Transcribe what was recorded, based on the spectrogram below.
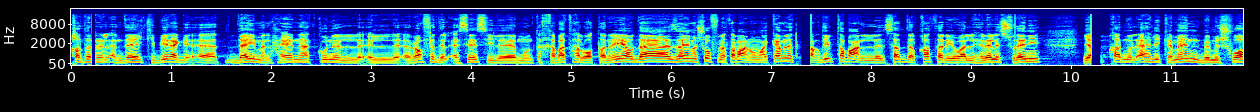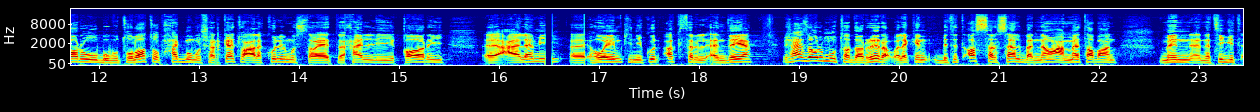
قدر الأندية الكبيرة دايما الحقيقة إنها تكون الرافد الأساسي لمنتخباتها الوطنية وده زي ما شفنا طبعا ومع كامل التقدير طبعا للسد القطري والهلال السوداني يبقى إنه الأهلي كمان بمشواره وببطولاته وبحجم مشاركاته على كل المستويات محلي قاري عالمي هو يمكن يكون أكثر الأندية مش عايز أقول متضررة ولكن بتتأثر سلبا نوعا ما طبعا من نتيجة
